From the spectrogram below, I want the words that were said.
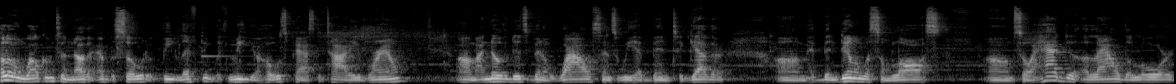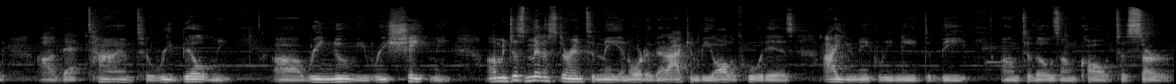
Hello and welcome to another episode of Be Lifted with me, your host, Pastor Todd A. Brown. Um, I know that it's been a while since we have been together, um, have been dealing with some loss. Um, so I had to allow the Lord uh, that time to rebuild me, uh, renew me, reshape me, um, and just minister into me in order that I can be all of who it is I uniquely need to be um, to those I'm called to serve.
